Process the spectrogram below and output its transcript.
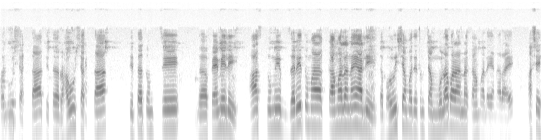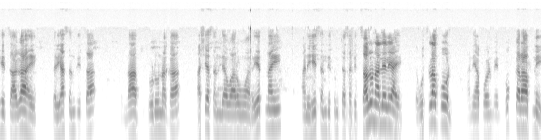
बनवू शकता तिथं राहू शकता तिथं तुमचे फॅमिली आज तुम्ही जरी तुम्हाला कामाला नाही आली तर भविष्यामध्ये तुमच्या मुलाबाळांना कामाला येणार आहे असे हे जागा आहे. तर या संधीचा लाभ सोडू नका. अशा संध्या वारंवार येत नाही. आणि ही संधी तुमच्यासाठी चालून आलेली आहे. तर उचला फोन आणि अपॉइंटमेंट बुक करा आपली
